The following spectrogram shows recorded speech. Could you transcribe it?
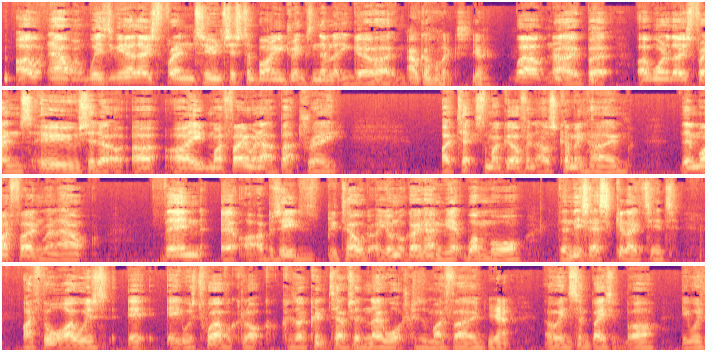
I went out with you know those friends who insist on buying you drinks and never let you go home. Alcoholics, yeah. Well, no, but I'm one of those friends who said uh, uh, I my phone ran out of battery. I texted my girlfriend that I was coming home. Then my phone ran out. Then uh, I proceeded to be told you're not going home yet. One more. Then this escalated. I thought I was it. It was twelve o'clock because I couldn't tell because I had no watch because of my phone. Yeah. I was in some basement bar. It was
